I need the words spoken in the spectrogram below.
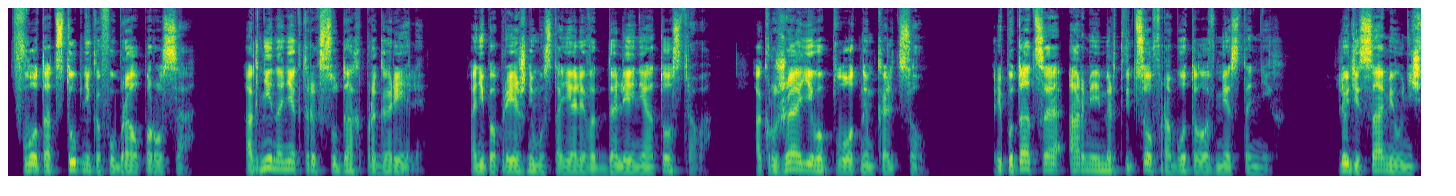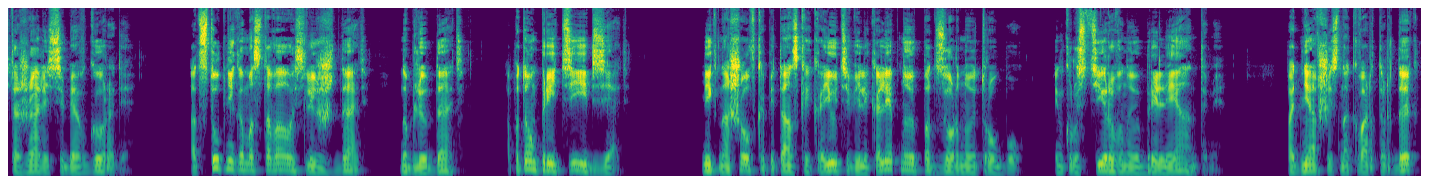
Флот отступников убрал паруса. Огни на некоторых судах прогорели. Они по-прежнему стояли в отдалении от острова, окружая его плотным кольцом. Репутация армии мертвецов работала вместо них. Люди сами уничтожали себя в городе. Отступникам оставалось лишь ждать, наблюдать, а потом прийти и взять. Мик нашел в капитанской каюте великолепную подзорную трубу, инкрустированную бриллиантами. Поднявшись на квартердек,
